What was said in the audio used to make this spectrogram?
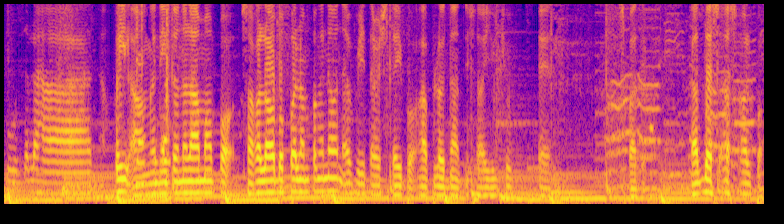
po sa lahat. Okay, ang ganito na lamang po. Sa kalooban pa lang Panginoon, every Thursday po, upload natin sa YouTube and Spotify. God bless us all po.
